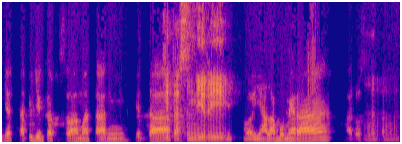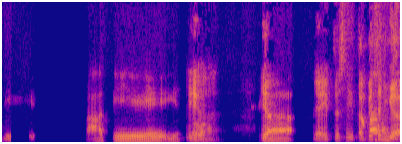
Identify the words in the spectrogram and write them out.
aja, tapi juga keselamatan kita. Kita sendiri, Oh, ya lampu merah harus tetap Mm-mm. ditaati gitu. iya, Ya, ya, ya itu sih. Tapi saya juga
